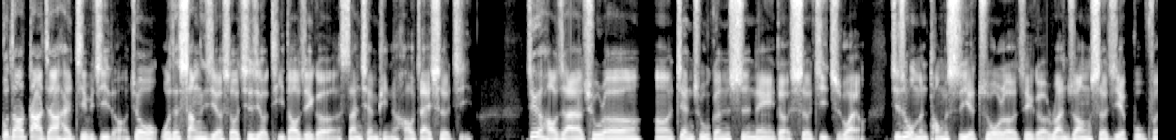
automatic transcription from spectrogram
不知道大家还记不记得？就我在上一集的时候，其实有提到这个三千平的豪宅设计。这个豪宅啊，除了呃建筑跟室内的设计之外哦，其实我们同时也做了这个软装设计的部分，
